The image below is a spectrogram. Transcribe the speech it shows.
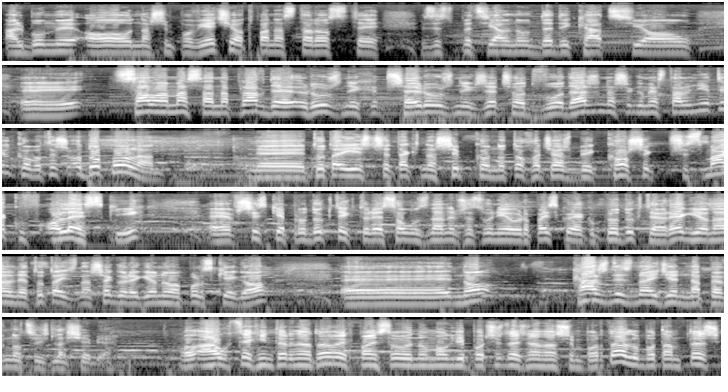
albumy o naszym powiecie od pana starosty ze specjalną dedykacją. Cała masa naprawdę różnych, przeróżnych rzeczy od włodarzy naszego miasta, ale nie tylko, bo też od Opolan. E, tutaj jeszcze tak na szybko, no to chociażby koszyk przysmaków oleskich. E, wszystkie produkty, które są uznane przez Unię Europejską jako produkty regionalne tutaj z naszego regionu opolskiego. E, no, każdy znajdzie na pewno coś dla siebie. O aukcjach internetowych Państwo będą mogli poczytać na naszym portalu, bo tam też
